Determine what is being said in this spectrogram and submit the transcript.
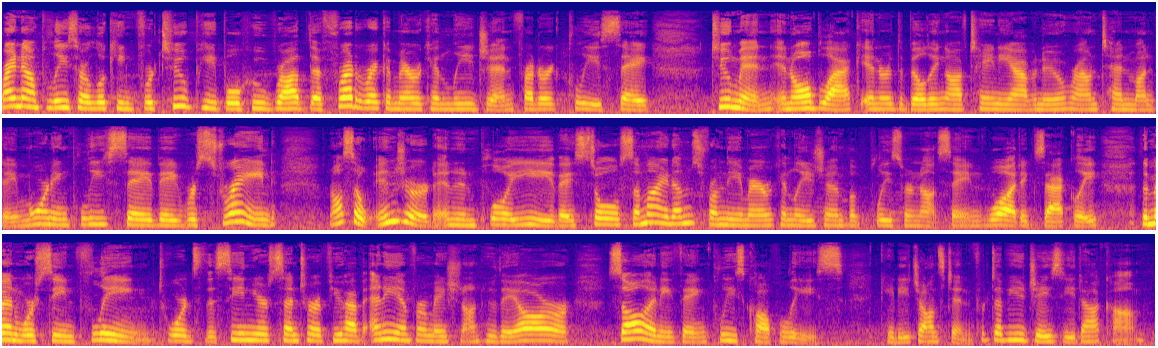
Right now, police are looking for two people who robbed the Frederick American Legion. Frederick police say two men in all black entered the building off Taney Avenue around 10 Monday morning. Police say they restrained and also injured an employee. They stole some items from the American Legion, but police are not saying what exactly. The men were seen fleeing towards the senior center. If you have any information on who they are or saw anything, please call police. Katie Johnston for WJZ.com.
